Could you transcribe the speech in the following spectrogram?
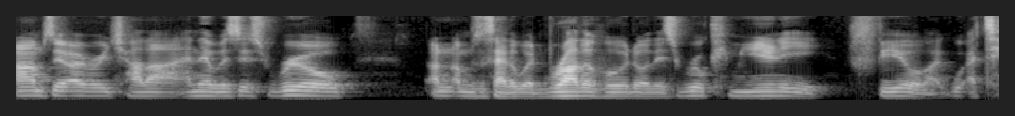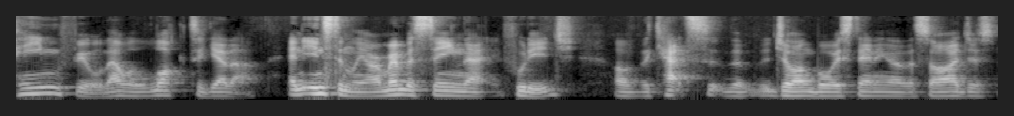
arms over each other, and there was this real, I'm just gonna say the word brotherhood or this real community feel, like a team feel. They were locked together, and instantly, I remember seeing that footage of the cats, the, the Geelong boys standing on the side, just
